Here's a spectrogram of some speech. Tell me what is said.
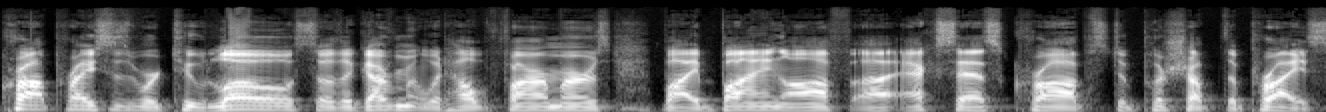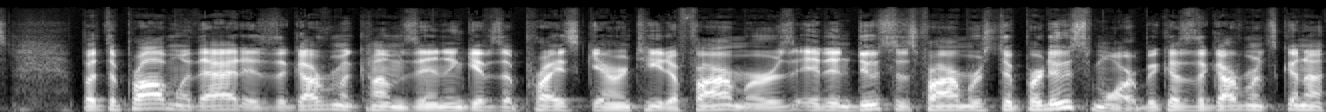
crop prices were too low, so the government would help farmers by buying off uh, excess crops to push up the price. But the problem with that is the government comes in and gives a price guarantee to farmers. It induces farmers to produce more because the government's going to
